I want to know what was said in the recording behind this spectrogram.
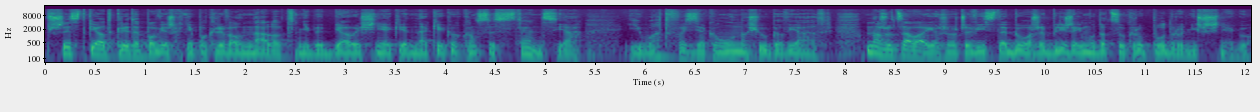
Wszystkie odkryte powierzchnie pokrywał nalot, niby biały śnieg, jednak jego konsystencja i łatwość, z jaką unosił go wiatr, narzucała już oczywiste było, że bliżej mu do cukru pudru niż śniegu.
